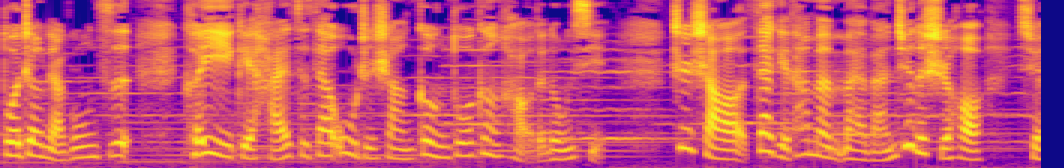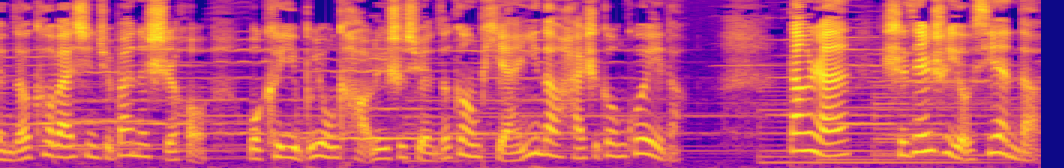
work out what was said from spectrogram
多挣点工资，可以给孩子在物质上更多更好的东西，至少在给他们买玩具的时候，选择课外兴趣班的时候，我可以不用考虑是选择更便宜的还是更贵的。当然，时间是有限的。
